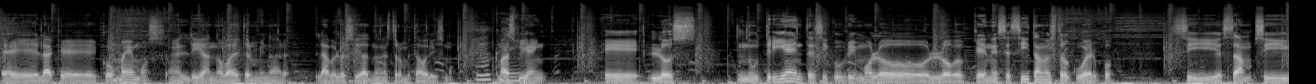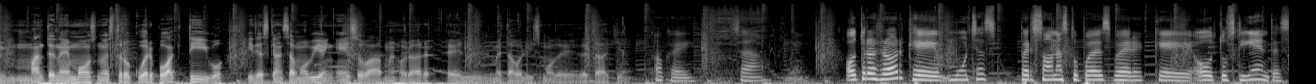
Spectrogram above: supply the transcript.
eh, la que comemos en el día no va a determinar la velocidad de nuestro metabolismo. Más bien, eh, los nutrientes, si cubrimos lo, lo que necesita nuestro cuerpo, si, estam- si mantenemos nuestro cuerpo activo y descansamos bien, eso va a mejorar el metabolismo de, de cada quien. Ok. O sea, bien. Otro error que muchas personas tú puedes ver que, o tus clientes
